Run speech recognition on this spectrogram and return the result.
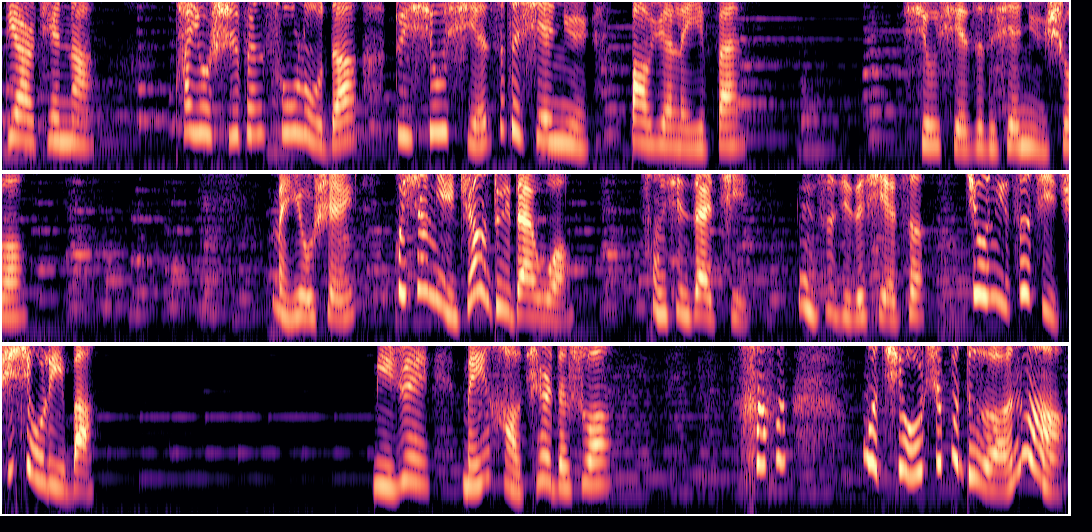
第二天呢，他又十分粗鲁的对修鞋子的仙女抱怨了一番。修鞋子的仙女说：“没有谁会像你这样对待我。从现在起，你自己的鞋子就你自己去修理吧。”米瑞没好气儿的说：“呵呵，我求之不得呢。”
